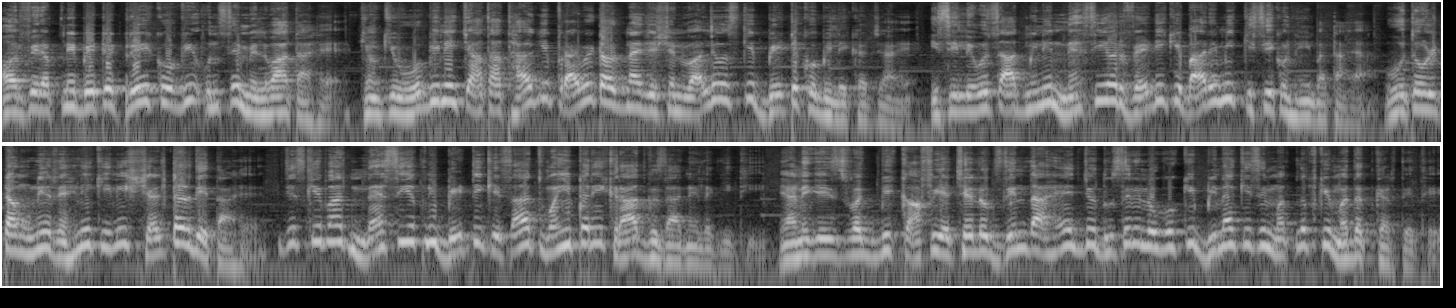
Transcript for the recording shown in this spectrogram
और फिर अपने बेटे ट्रे को भी उनसे मिलवाता है, क्योंकि वो भी नहीं चाहता था कि प्राइवेट ऑर्गेनाइजेशन वाले उसके बेटे को भी लेकर जाए। इसीलिए उस आदमी ने नेसी और वेडी के बारे में किसी को नहीं बताया। वो तो उल्टा उन्हें रहने के लिए शेल्टर देता है, जिसके बाद नेसी अपनी बेटी के साथ वहीं पर एक रात गुजारने लगी थी। यानी कि इस वक्त भी काफ़ी अच्छे लोग ज़िंदा हैं जो दूसरे लोगों की बिना किसी मतलब की मदद करते थे।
